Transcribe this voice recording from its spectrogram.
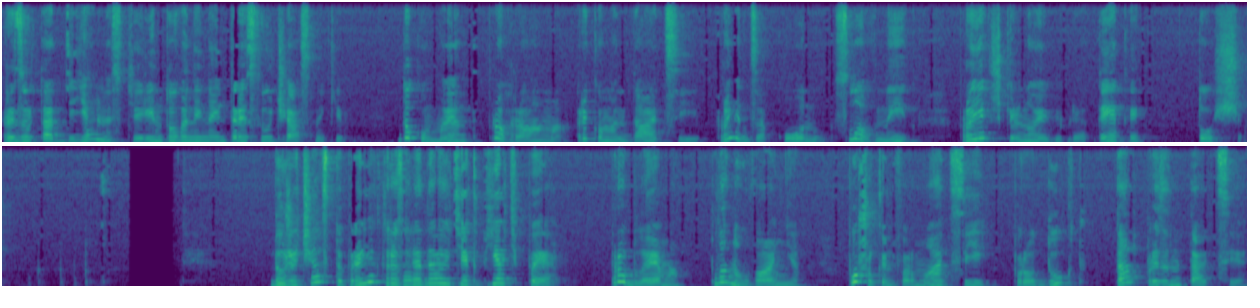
результат діяльності орієнтований на інтереси учасників, документ, програма, рекомендації, проєкт закону, словник, проєкт шкільної бібліотеки тощо. Дуже часто проєкт розглядають як 5П проблема, планування, пошук інформації, продукт та презентація.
